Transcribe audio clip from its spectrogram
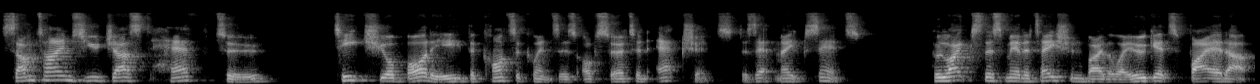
Sometimes you just have to teach your body the consequences of certain actions. Does that make sense? Who likes this meditation, by the way? Who gets fired up?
